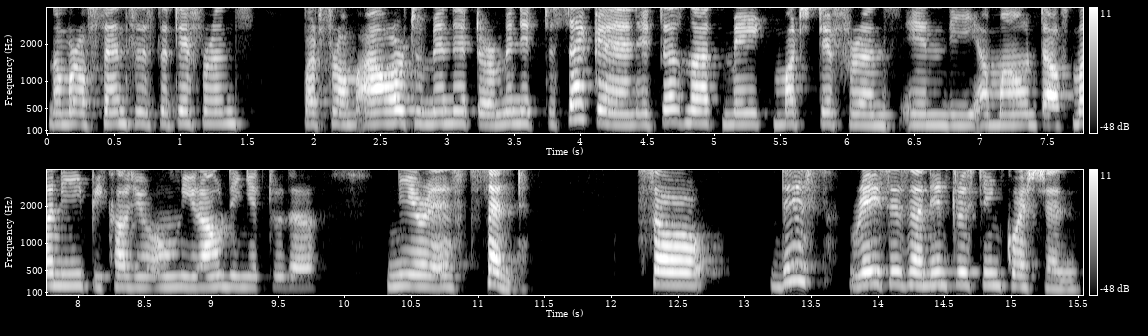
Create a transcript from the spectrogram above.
Number of cents is the difference. But from hour to minute or minute to second, it does not make much difference in the amount of money because you're only rounding it to the nearest cent. So this raises an interesting question.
